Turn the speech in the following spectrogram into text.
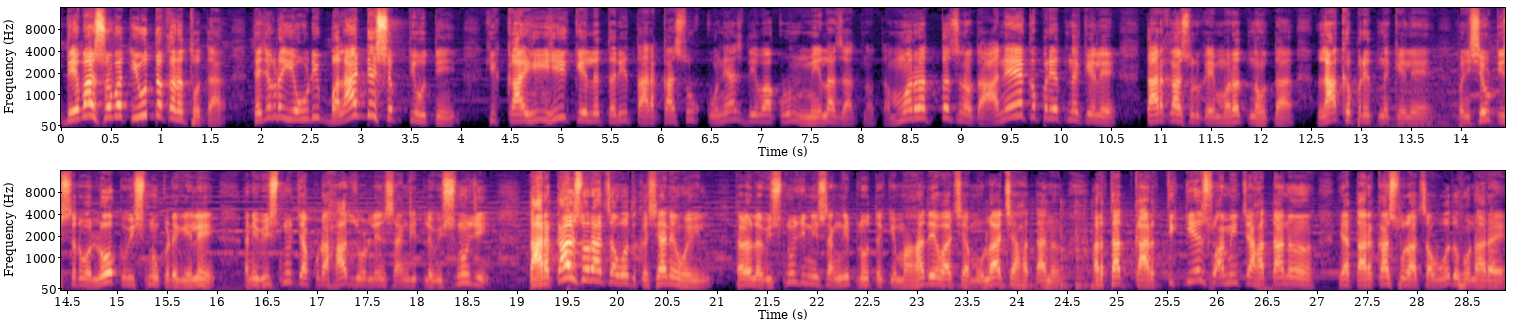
देवासोबत युद्ध करत होता. त्याच्याकडे एवढी बलाढ्य शक्ती होती. की काहीही केलं तरी तारकासूर कोण्याच देवाकडून मेला जात नव्हता मरतच नव्हता. अनेक प्रयत्न केले तारकासूर काही मरत नव्हता लाख प्रयत्न केले पण शेवटी सर्व लोक विष्णूकडे गेले आणि विष्णूच्या पुढे हात जोडले आणि सांगितलं विष्णूजी तारकासुराचा वध कशाने होईल? त्यावेळेला विष्णूजींनी सांगितलं होतं की महादेवाच्या मुलाच्या हातानं अर्थात कार्तिकीय स्वामीच्या हातानं या तारकासुराचा वध होणार आहे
